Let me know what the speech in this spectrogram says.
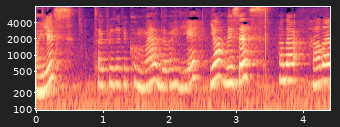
Ailis. Takk for at jeg fikk komme. Det var hyggelig. Ja, vi ses. Ha det. Ha det.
